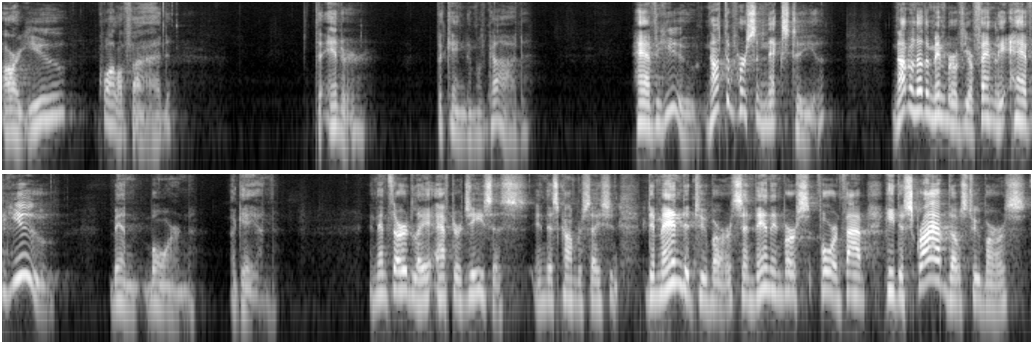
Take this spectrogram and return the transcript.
Are you qualified to enter the kingdom of God? Have you, not the person next to you, not another member of your family, have you been born again? And then, thirdly, after Jesus in this conversation demanded two births, and then in verse 4 and 5, he described those two births.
